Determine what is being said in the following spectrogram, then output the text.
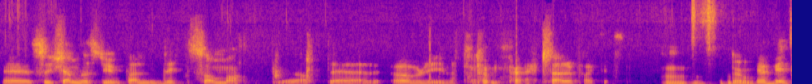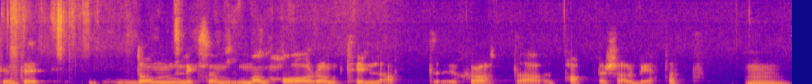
eh, så kändes det ju väldigt som att, att det är överdrivet med mäklare faktiskt. Mm. Jag vet inte. De liksom, man har dem till att sköta pappersarbetet. Mm,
